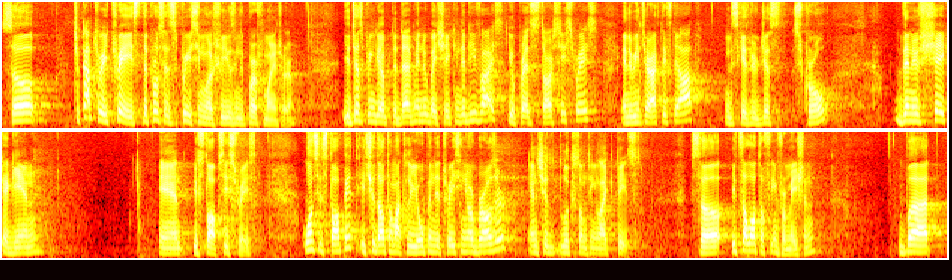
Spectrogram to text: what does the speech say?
So to capture a trace, the process is pretty similar to using the perf monitor. You just bring up the dev menu by shaking the device, you press start systrace, and you interact with the app. In this case, we just scroll. Then you shake again, and you stop systrace. Once you stop it, it should automatically open the trace in your browser, and should look something like this. So it's a lot of information. But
